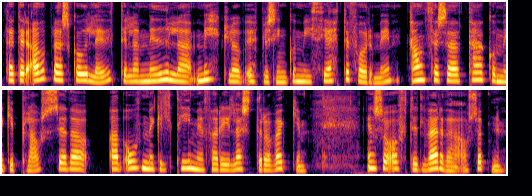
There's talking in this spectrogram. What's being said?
Þetta er afbræðskóð leið til að miðla miklu af upplýsingum í þjættu formi án þess að taka mikið pláss eða að of mikil tími fari í lestur á veggjum eins og oftil verða á söpnum.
